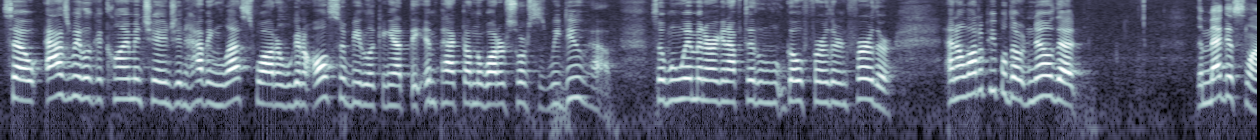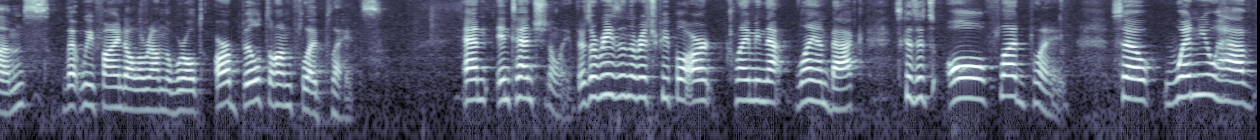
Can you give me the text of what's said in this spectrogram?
So as we look at climate change and having less water, we're going to also be looking at the impact on the water sources we do have. So women are going to have to go further and further. And a lot of people don't know that the mega slums that we find all around the world are built on floodplains. And intentionally. There's a reason the rich people aren't claiming that land back. It's because it's all floodplain. So when you have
